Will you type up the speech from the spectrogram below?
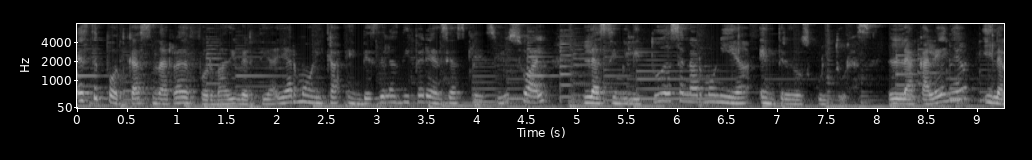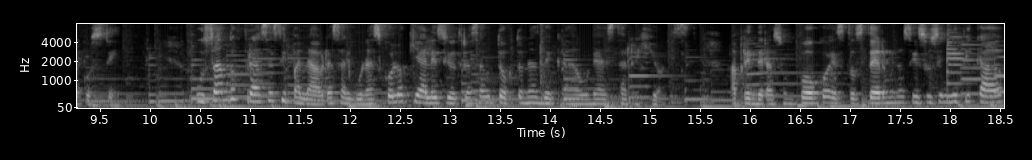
Este podcast narra de forma divertida y armónica, en vez de las diferencias que es usual, las similitudes en armonía entre dos culturas, la caleña y la costeña, usando frases y palabras algunas coloquiales y otras autóctonas de cada una de estas regiones. Aprenderás un poco estos términos y su significado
